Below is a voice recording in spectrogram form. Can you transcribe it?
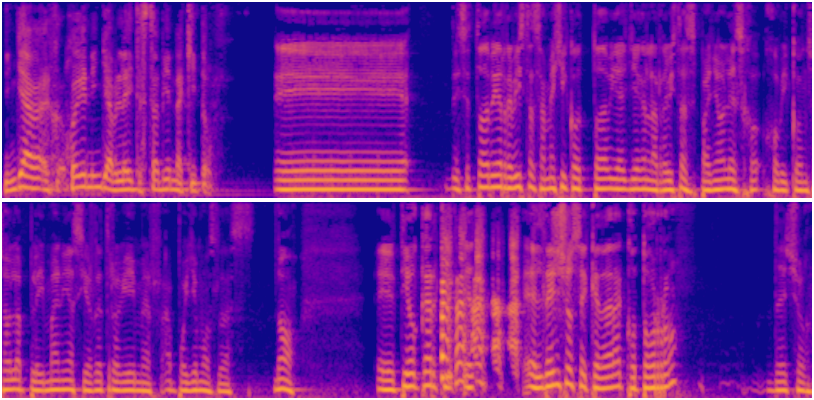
Ninja, juegue Ninja Blade, está bien naquito. Eh, Dice, todavía revistas a México, todavía llegan las revistas españoles, Hobby Consola, Playmanias y Retro Gamer. Apoyémoslas. No. Eh, tío Karki, el, Densho se quedará cotorro. De hecho.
